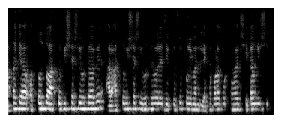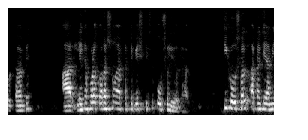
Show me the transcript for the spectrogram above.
আপনাকে অত্যন্ত আত্মবিশ্বাসী হতে হবে। আর আত্মবিশ্বাসী হতে হলে যে প্রচুর পরিমাণে লেখাপড়া করতে হয় সেটাও নিশ্চিত করতে হবে। আর লেখাপড়া করার সময় আপনাকে বেশ কিছু কৌশলী হতে হবে। কি কৌশল? আপনাকে আমি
